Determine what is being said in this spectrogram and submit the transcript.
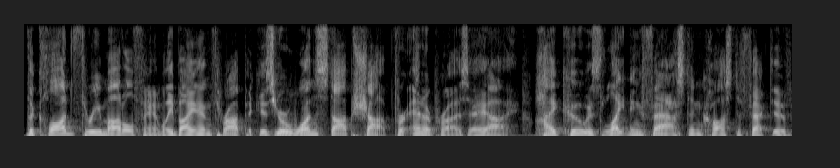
The Claude 3 model family by Anthropic is your one stop shop for enterprise AI. Haiku is lightning fast and cost effective.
